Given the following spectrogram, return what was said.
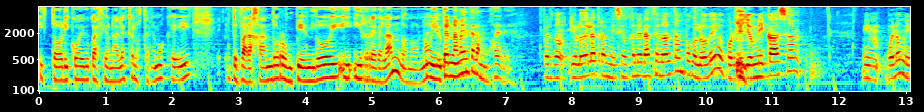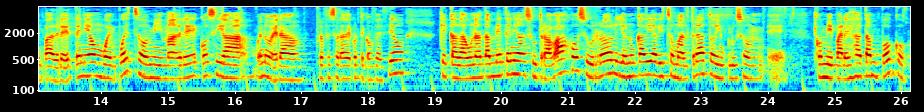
históricos, educacionales que los tenemos que ir desbarajando, rompiendo y, y revelándonos, ¿no? Internamente las mujeres. Perdón, yo lo de la transmisión generacional tampoco lo veo, porque yo en mi casa, mi, bueno, mi padre tenía un buen puesto, mi madre cosía, bueno, era profesora de corte y confección, que cada una también tenía su trabajo, su rol, yo nunca había visto maltrato, incluso eh, con mi pareja tampoco.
